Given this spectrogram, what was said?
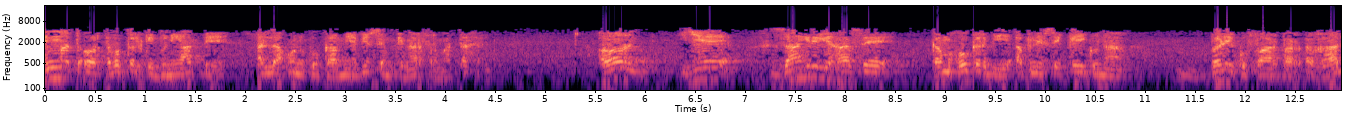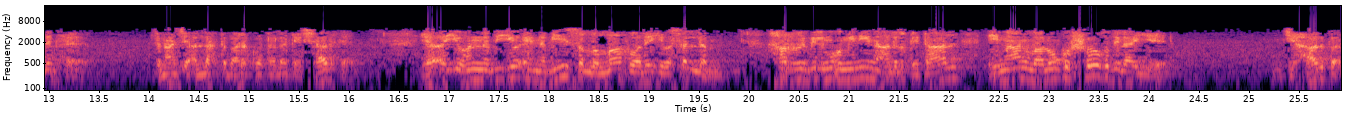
ہمت اور توکل کی بنیاد پہ اللہ ان کو کامیابی سے امکنار فرماتا ہے۔ اور یہ ظاہری لحاظ سے کم ہو کر بھی اپنے سے کئی گنا بڑے کفار پر غالب ہے۔ چنانچہ اللہ تبارک و تعالیٰ کا ارشاد ہے، یا ایوہ النبی اے نبی صلی اللہ علیہ وسلم حرد المؤمنین علی القتال، ایمان والوں کو شوق دلائیے۔ جہاد پر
